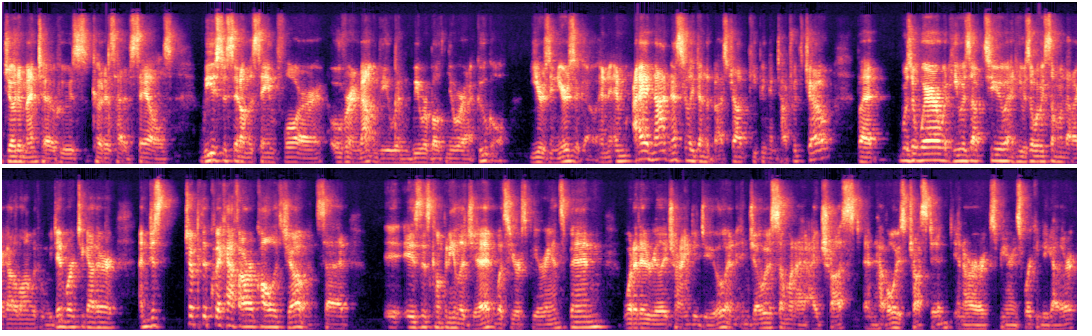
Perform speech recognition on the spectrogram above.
Joe Demento, who's Coda's head of sales we used to sit on the same floor over in Mountain View when we were both newer at Google years and years ago. And and I had not necessarily done the best job keeping in touch with Joe, but was aware what he was up to. And he was always someone that I got along with when we did work together and just took the quick half hour call with Joe and said, is this company legit? What's your experience been? What are they really trying to do? And, and Joe is someone I, I trust and have always trusted in our experience working together.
